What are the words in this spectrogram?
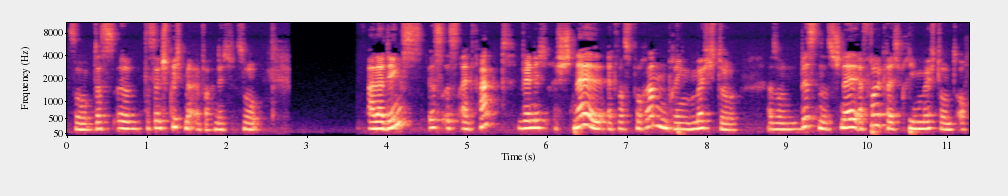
So, das, äh, das entspricht mir einfach nicht. So. Allerdings ist es ein Fakt, wenn ich schnell etwas voranbringen möchte, also ein Business schnell erfolgreich kriegen möchte und auch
